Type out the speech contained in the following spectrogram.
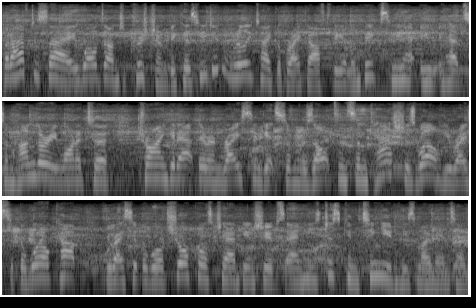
But I have to say, well done to Christian because he didn't really take a break after the Olympics. He, he had some hunger. He wanted to try and get out there and race and get some results and some cash as well. He raced at the World Cup, he raced at the World Short Course Championships, and he's just continued his momentum.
